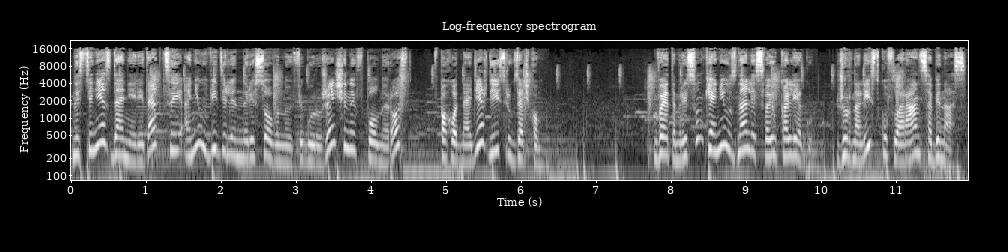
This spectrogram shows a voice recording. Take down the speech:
На стене здания редакции они увидели нарисованную фигуру женщины в полный рост походной одежде и с рюкзачком. В этом рисунке они узнали свою коллегу, журналистку Флоран Сабинас.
